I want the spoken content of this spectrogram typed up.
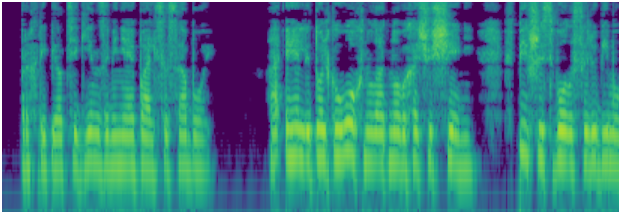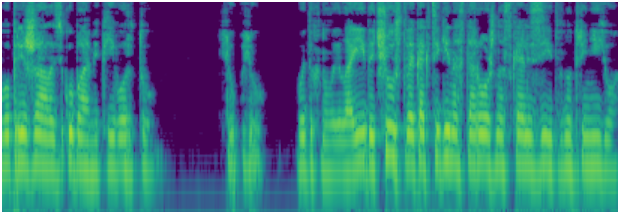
— прохрипел Тигин, заменяя пальцы собой. А Элли только охнула от новых ощущений, впившись в волосы любимого, прижалась губами к его рту. «Люблю», — выдохнула Элаида, чувствуя, как Тигин осторожно скользит внутри нее.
